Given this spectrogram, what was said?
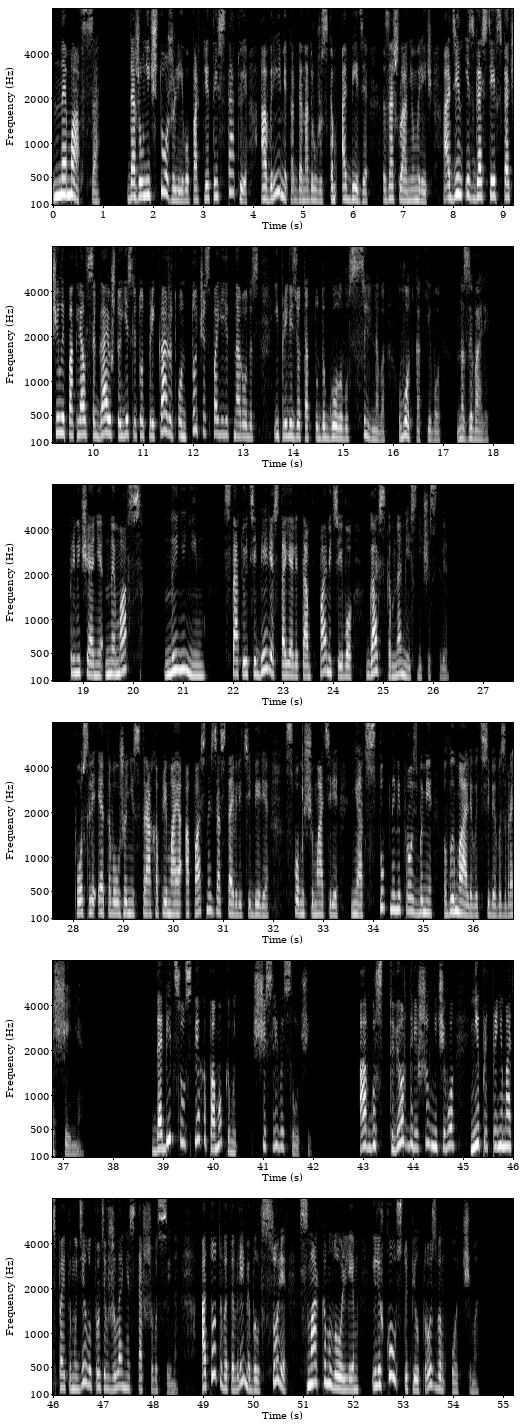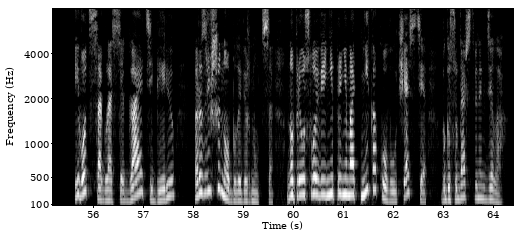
Немавса — даже уничтожили его портреты и статуи, а в Риме, когда на дружеском обеде зашла о нем речь, один из гостей вскочил и поклялся Гаю, что если тот прикажет, он тотчас поедет на Родос и привезет оттуда голову ссыльного, вот как его называли. Примечание «Немавс» ныне Ним. Статуи Тиберия стояли там в памяти его гальском наместничестве. После этого уже не страх, а прямая опасность заставили Тиберия с помощью матери неотступными просьбами вымаливать себе возвращение. Добиться успеха помог ему счастливый случай. Август твердо решил ничего не предпринимать по этому делу против желания старшего сына, а тот в это время был в ссоре с Марком Лоллием и легко уступил просьбам отчима. И вот с согласия Гая Тиберию разрешено было вернуться, но при условии не принимать никакого участия в государственных делах.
